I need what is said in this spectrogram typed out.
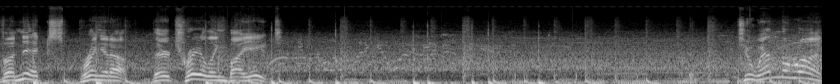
The Knicks bring it up. They're trailing by eight. To end the run,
